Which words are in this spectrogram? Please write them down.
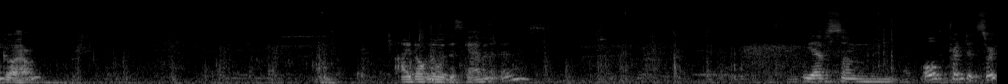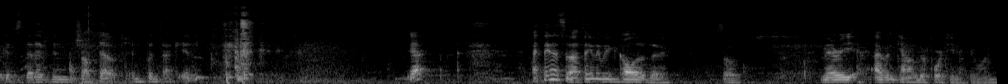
Go ahead. I don't know what this cabinet is. We have some old printed circuits that have been chopped out and put back in. yeah, I think that's enough. I think that we can call it a day. So, Merry Advent Calendar 14, everyone.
